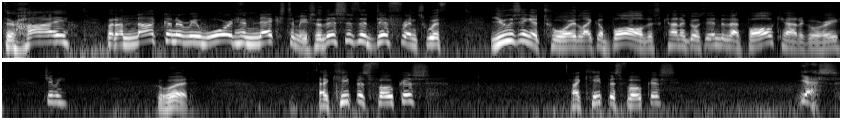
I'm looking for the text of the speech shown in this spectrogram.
They're high, but I'm not going to reward him next to me. So this is the difference with using a toy like a ball. This kind of goes into that ball category. Jimi. Good. I keep his focus. I keep his focus. Yes.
